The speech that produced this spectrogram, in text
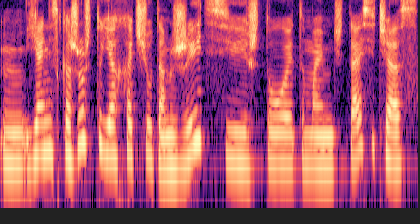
я не скажу, что я хочу там жить и что это моя мечта сейчас.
